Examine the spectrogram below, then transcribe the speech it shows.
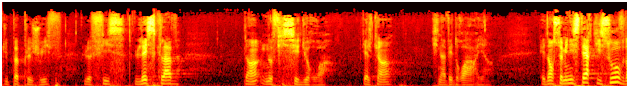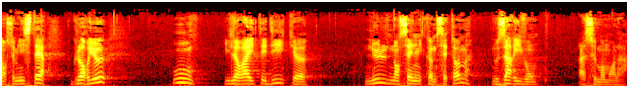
du peuple juif le fils, l'esclave d'un officier du roi, quelqu'un qui n'avait droit à rien. Et dans ce ministère qui s'ouvre, dans ce ministère glorieux, où il aura été dit que nul n'enseigne comme cet homme, nous arrivons à ce moment-là.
